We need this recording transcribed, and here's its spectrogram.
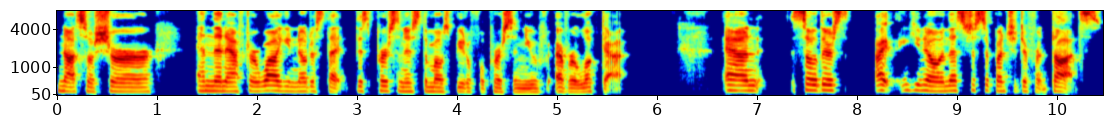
not so sure. And then after a while you notice that this person is the most beautiful person you've ever looked at. And so there's i you know and that's just a bunch of different thoughts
